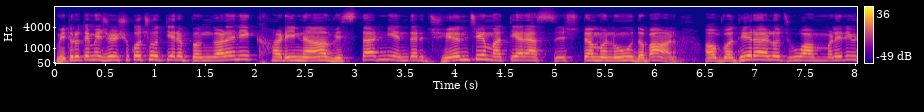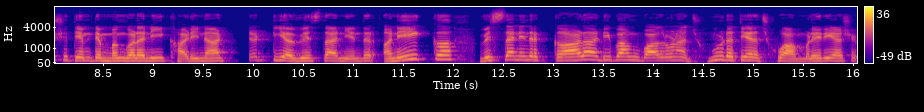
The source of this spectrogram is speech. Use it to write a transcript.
મિત્રો, તમે જોઈ શકો છો, અત્યારે બંગાળની ખાડીના વિસ્તારની અંદર જેમ જેમ અત્યારે આ સિસ્ટમનું દબાણ વધી રહેલો જોવા મળી રહ્યું છે, તેમ તેમ બંગાળની ખાડીના તટીય વિસ્તારની અંદર અનેક વિસ્તારની અંદર કાળા ડિબાંગ વાદળોના ઝુંડ અત્યારે જોવા મળી રહ્યા છે.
